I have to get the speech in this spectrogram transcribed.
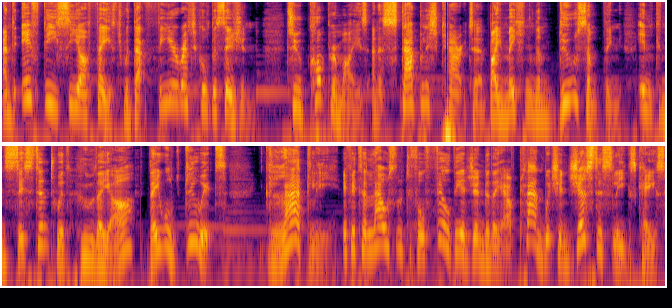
And if DC are faced with that theoretical decision to compromise an established character by making them do something inconsistent with who they are, they will do it gladly if it allows them to fulfill the agenda they have planned, which in Justice League's case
